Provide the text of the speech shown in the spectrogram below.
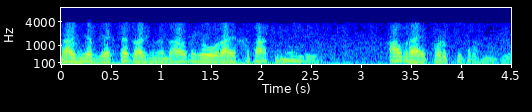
آدمی جب دیکھتا ہے تو آدمی نے ہوتا کہ وہ رائے خطا کی نہیں لی اب رائے قرب کی طرف نہیں گیا۔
